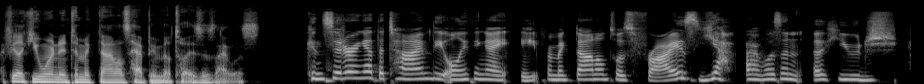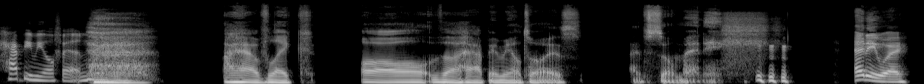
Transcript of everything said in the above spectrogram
I feel like you weren't into McDonald's Happy Meal toys as I was. Considering at the time the only thing I ate from McDonald's was fries, yeah, I wasn't a huge Happy Meal fan. I have like all the Happy Meal toys. I have so many. anyway,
